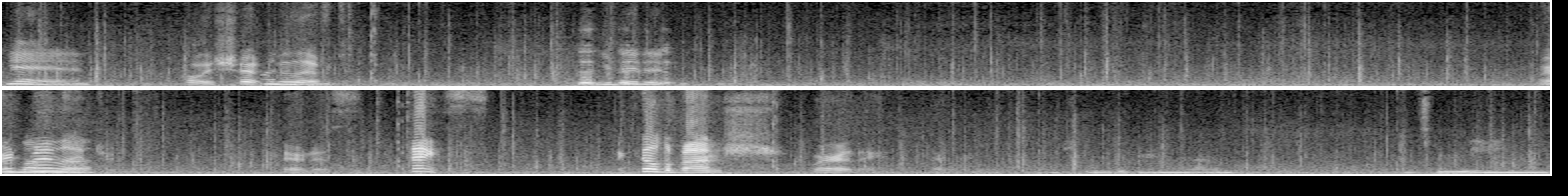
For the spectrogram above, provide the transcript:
Yeah. Holy shit, we lived. We did it. Where'd my lantern? There it is. Nice. I killed a bunch. Where are they? There we go. That's me.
